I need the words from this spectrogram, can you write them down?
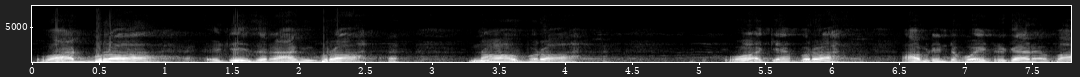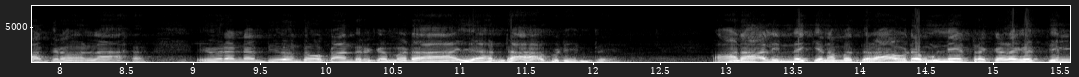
what bro? It is wrong bro. No bro. Okay bro. அப்படின்ட்டு போயிட்டுருக்காரு பார்க்குறவன்லாம் இவரை நம்பி வந்து உட்காந்துருக்க மேடம் ஏண்டா அப்படின்ட்டு. ஆனால் இன்னைக்கு நம்ம திராவிட முன்னேற்ற கழகத்தில்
